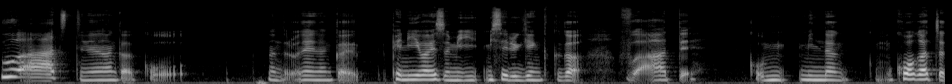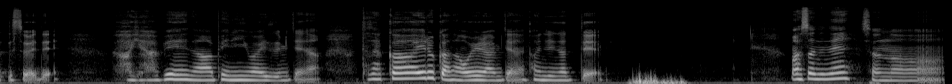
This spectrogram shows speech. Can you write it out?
うわっつってね、なんかこう、なんだろうねなんかペニーワイズ見見せる幻覚がふわーってこうみんな怖がっちゃってそれで「やべえなペニーワイズ」みたいな「戦えるかな俺ら」みたいな感じになって。まあそれでねその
